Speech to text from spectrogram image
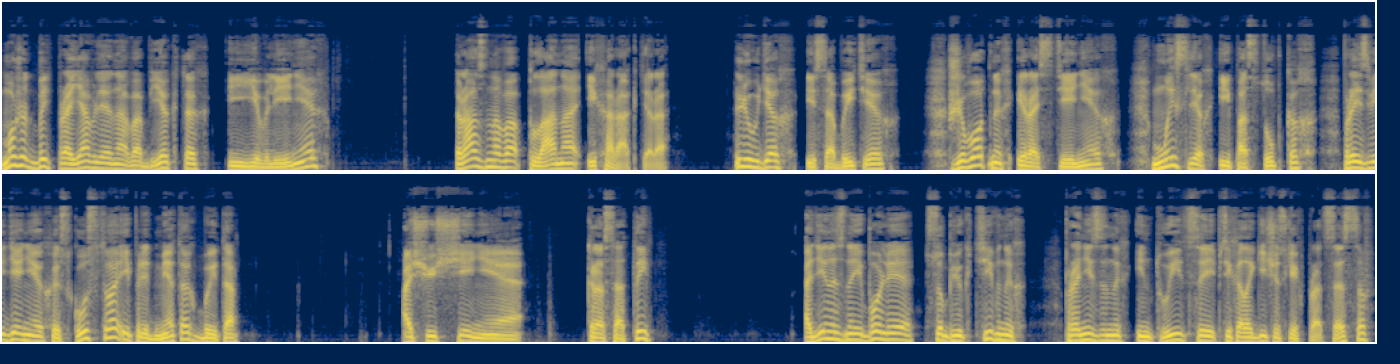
может быть проявлена в объектах и явлениях разного плана и характера, людях и событиях, животных и растениях, мыслях и поступках, произведениях искусства и предметах быта. Ощущение красоты – один из наиболее субъективных, пронизанных интуицией психологических процессов,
